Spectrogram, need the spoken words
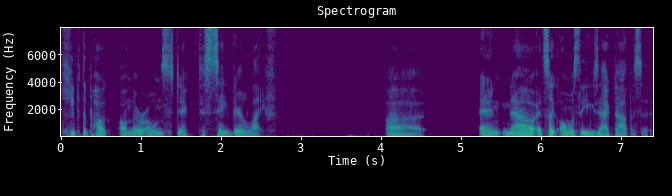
keep the puck on their own stick to save their life. Uh, and now it's like almost the exact opposite.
